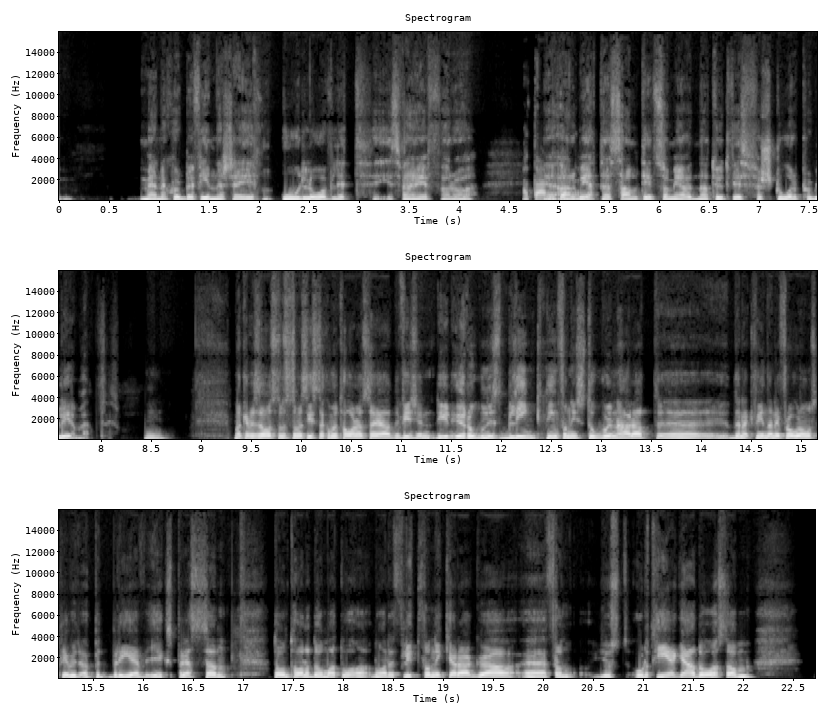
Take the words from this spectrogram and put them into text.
människor befinner sig olovligt i Sverige för att, att arbeta. arbeta. Samtidigt som jag naturligtvis förstår problemet. Mm. Man kan väl säga som en sista kommentar säga att det finns en, det är en ironisk blinkning från historien här att eh, den här kvinnan i fråga om skrev ett öppet brev i Expressen. De talade om att de hade flytt från Nicaragua, eh, från just Ortega då som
